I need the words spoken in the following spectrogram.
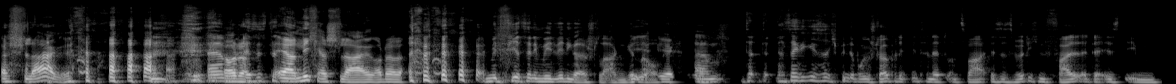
erschlagen. ähm, oder es ist eher nicht erschlagen, oder? mit 4 cm weniger erschlagen, genau. Ja, genau. Ähm, ta- ta- tatsächlich ist es, ich bin darüber gestolpert im Internet und zwar ist es wirklich ein Fall, der ist im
